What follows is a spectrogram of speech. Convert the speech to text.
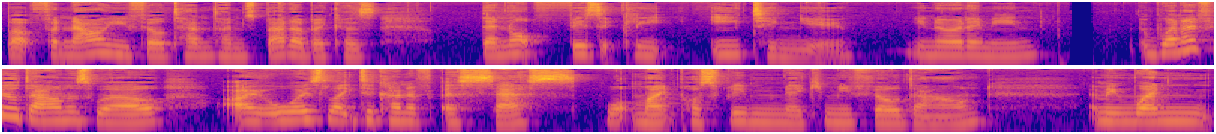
But for now, you feel 10 times better because they're not physically eating you. You know what I mean? When I feel down as well, I always like to kind of assess what might possibly be making me feel down. I mean, when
